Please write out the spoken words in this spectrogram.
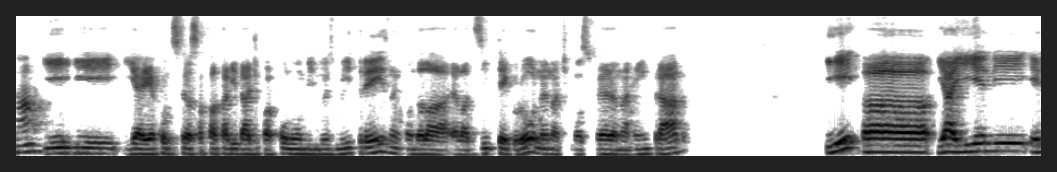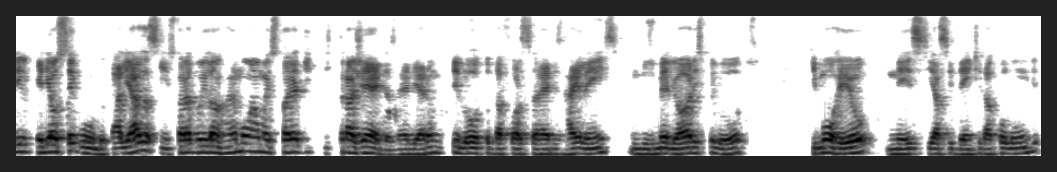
Tá. E, e, aí aconteceu essa fatalidade com a Columbia em 2003, né, quando ela, ela desintegrou né, na atmosfera na reentrada. E, uh, e aí ele, ele, ele é o segundo. Tá? Aliás, assim, a história do Ilan Hamon é uma história de, de, tragédias. Né? Ele era um piloto da Força Aérea Israelense, um dos melhores pilotos, que morreu nesse acidente da Columbia.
